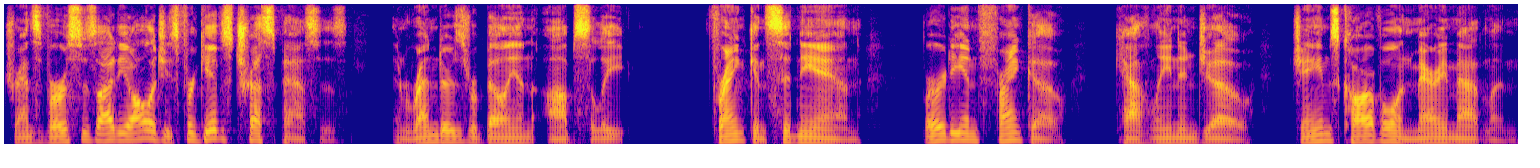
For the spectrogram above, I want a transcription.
transverses ideologies, forgives trespasses, and renders rebellion obsolete. Frank and Sydney Ann, Birdie and Franco, Kathleen and Joe, James Carville and Mary Matalin,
